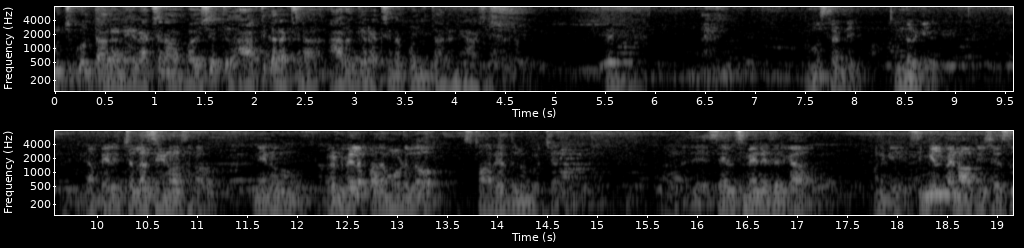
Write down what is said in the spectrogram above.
ఉంచుకుంటారని రక్షణ భవిష్యత్తు ఆర్థిక రక్షణ ఆరోగ్య రక్షణ పొందుతారని ఆశిస్తున్నాను థ్యాంక్ యూ నమస్తే అండి అందరికీ. నా పేరు చల్లా శ్రీనివాసరావు. నేను రెండు వేల పదమూడులో స్టార్ హెల్త్లోకి వచ్చాను. అదే సేల్స్ మేనేజర్గా మనకి సింగిల్ మ్యాన్ ఆఫీసెస్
